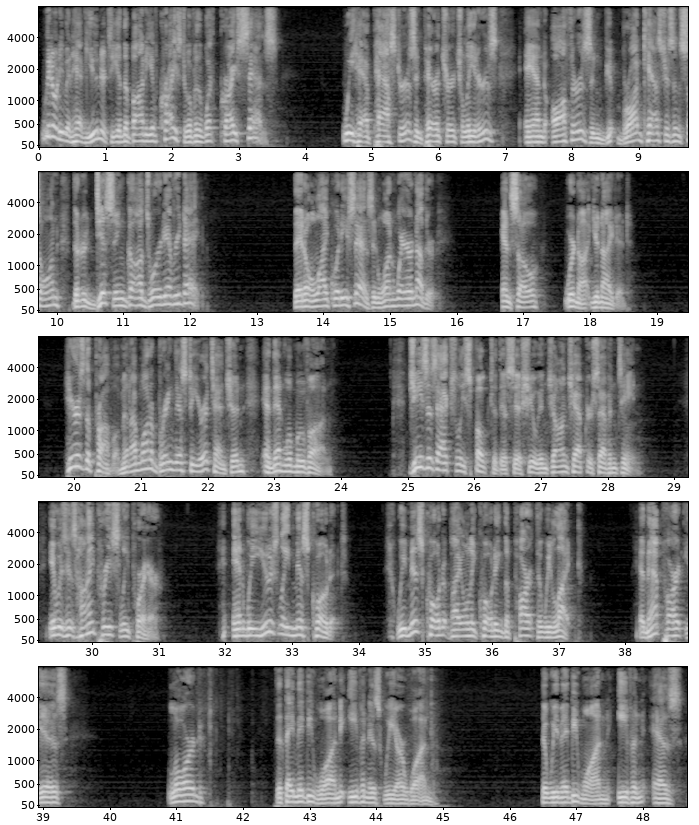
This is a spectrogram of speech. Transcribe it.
We don't even have unity in the body of Christ over what Christ says. We have pastors and parachurch leaders and authors and broadcasters and so on that are dissing God's word every day. They don't like what he says in one way or another. And so we're not united. Here's the problem, and I want to bring this to your attention, and then we'll move on. Jesus actually spoke to this issue in John chapter 17. It was his high priestly prayer, and we usually misquote it. We misquote it by only quoting the part that we like. And that part is, Lord, that they may be one even as we are one. That we may be one even as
